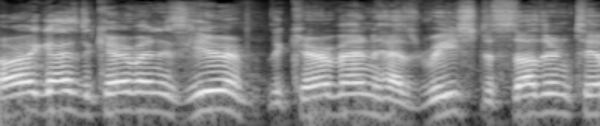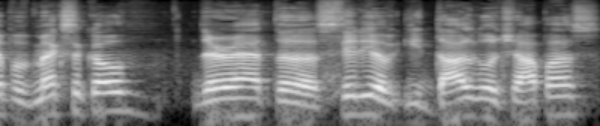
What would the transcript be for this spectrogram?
Alright guys, the caravan is here. The caravan has reached the southern tip of Mexico. They're at the city of Hidalgo, Chiapas,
